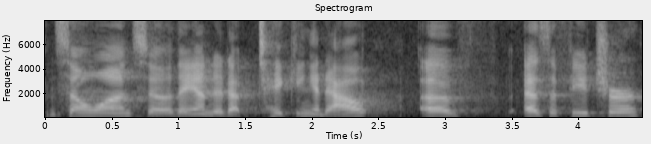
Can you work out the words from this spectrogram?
and so on. So they ended up taking it out of as a feature.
